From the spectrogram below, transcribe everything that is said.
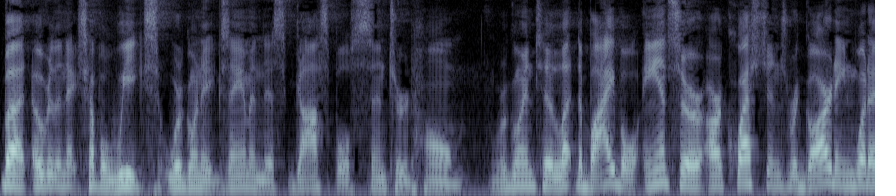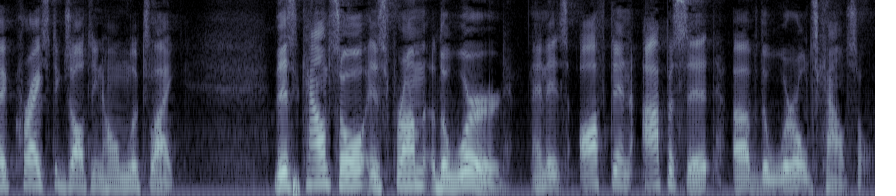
But over the next couple weeks, we're going to examine this gospel centered home. We're going to let the Bible answer our questions regarding what a Christ exalting home looks like. This counsel is from the Word, and it's often opposite of the world's counsel.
